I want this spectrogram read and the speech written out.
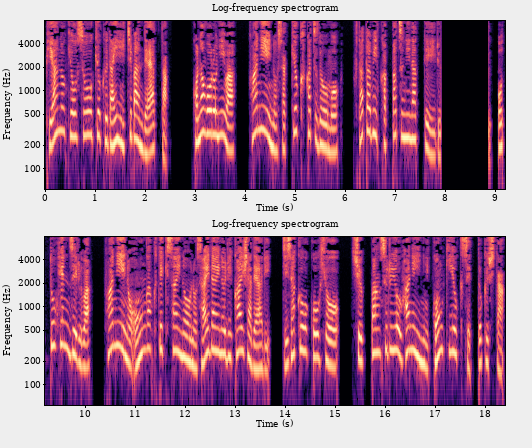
ピアノ競争曲第1番であった。この頃にはファニーの作曲活動も再び活発になっている。オット・ヘンゼルはファニーの音楽的才能の最大の理解者であり、自作を公表、出版するようファニーに根気よく説得した。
